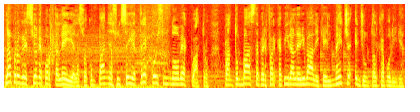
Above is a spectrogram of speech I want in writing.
La progressione porta lei e la sua compagna sul 6 a 3 poi sul 9 a 4, quanto basta per far capire alle rivali che il match è giunto al capolinea.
